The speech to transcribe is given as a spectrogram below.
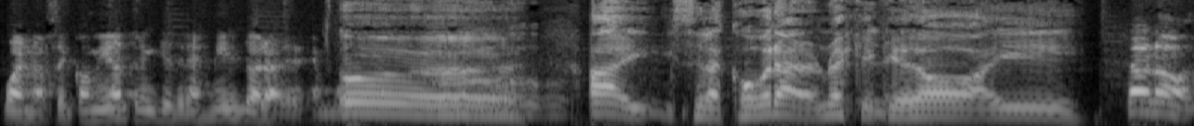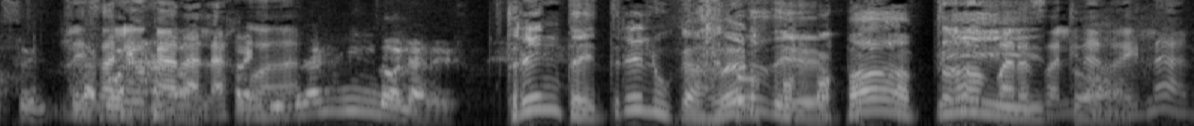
Bueno, se comió 33 mil dólares de multa. Uh. ay, y se la cobraron, no es que quedó ahí. No, no, se, se Le salió cobraron cara la jugada. 33 mil dólares. 33 lucas verde, papito. Todo para salir a bailar.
